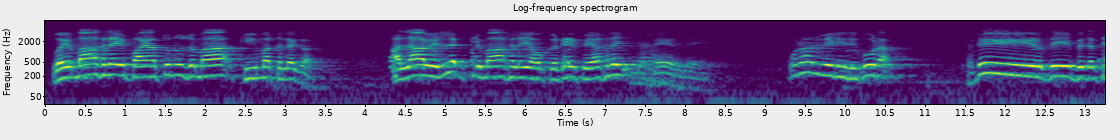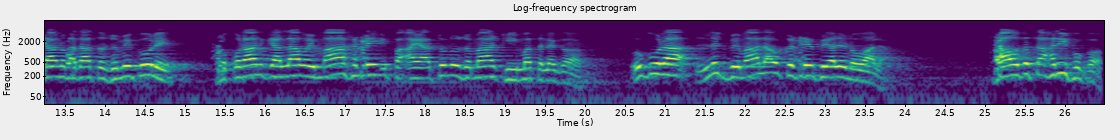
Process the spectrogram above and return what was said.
وای ماخله پایاتونو زما قیمت لګا الله وی لب په ماخله یو کډیر په اخلی خیر دی قران ویلی دی ګورا ډیر دی بدعتانو بدا ترجمه کوله نو قران کې الله وی ماخله په آیاتونو زما قیمت لګا وګورا لګ به مالا او کډیر په اړه نو والا او د تحریف وکړه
